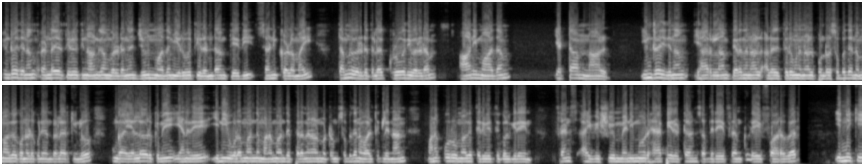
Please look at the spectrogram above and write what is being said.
இன்றைய தினம் ரெண்டாயிரத்தி இருபத்தி நான்காம் வருடங்க ஜூன் மாதம் இருபத்தி ரெண்டாம் தேதி சனிக்கிழமை தமிழ் வருடத்தில் குரோதி வருடம் ஆனி மாதம் எட்டாம் நாள். இன்றைய தினம் யாரெல்லாம் பிறந்த நாள் அல்லது திருமண நாள் போன்ற சுபதினமாக கொண்டாடக்கூடிய நண்பர்களாக இருக்கீங்களோ உங்கள் எல்லோருக்குமே எனது இனி உளமார்ந்த மனமார்ந்த பிறந்தநாள் மற்றும் சுபதின வாழ்த்துக்களை நான் மனப்பூர்வமாக தெரிவித்துக் கொள்கிறேன். Friends I wish you many more happy returns of the day from today for அவர் இன்னைக்கு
